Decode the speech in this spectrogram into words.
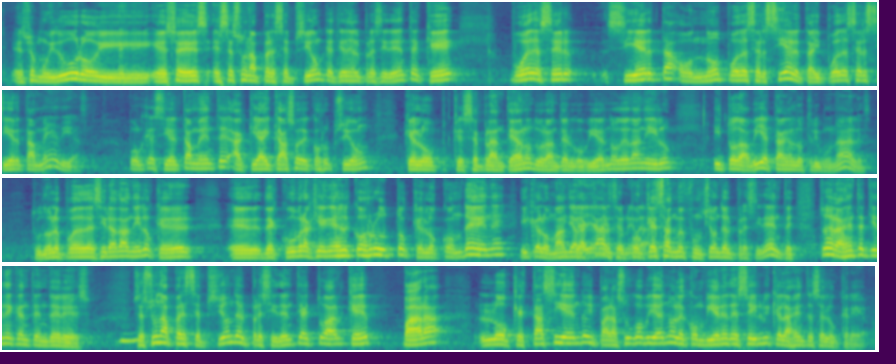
Eso es muy duro y ese es, esa es una percepción que tiene el presidente que puede ser cierta o no puede ser cierta y puede ser cierta a medias, porque ciertamente aquí hay casos de corrupción que, lo, que se plantearon durante el gobierno de Danilo y todavía están en los tribunales. Tú no le puedes decir a Danilo que él eh, descubra quién es el corrupto, que lo condene y que lo mande Que a la cárcel, porque esa no es función del presidente. Entonces la gente tiene que entender eso. O sea, es una percepción del presidente actual que para lo que está haciendo y para su gobierno le conviene decirlo y que la gente se lo crea.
